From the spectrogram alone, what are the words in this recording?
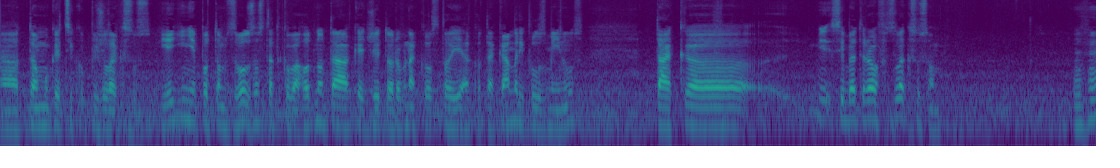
a, tomu, keď si kúpiš Lexus. Jedine potom zostatková hodnota, keďže to rovnako stojí ako tá Camry plus minus, tak e, si better off s Lexusom. Mhm.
